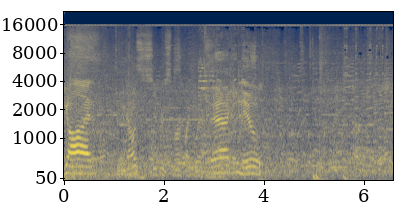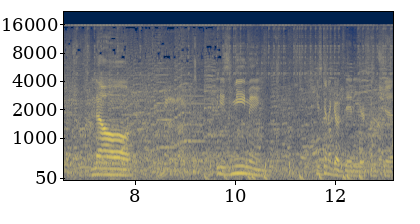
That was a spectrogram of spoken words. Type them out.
god. Dude, that was super smart by Blitz. Yeah, he knew. No. He's memeing. He's gonna go Diddy or some shit.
